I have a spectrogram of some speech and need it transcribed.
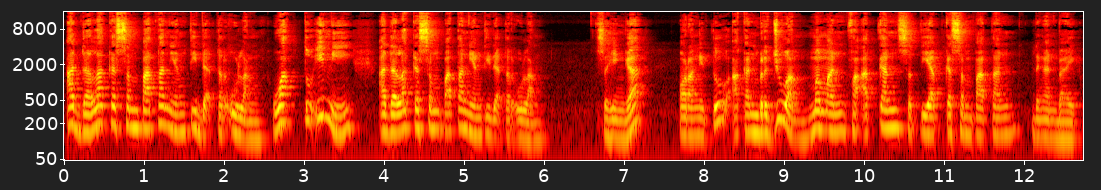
adalah kesempatan yang tidak terulang. Waktu ini adalah kesempatan yang tidak terulang. Sehingga orang itu akan berjuang memanfaatkan setiap kesempatan dengan baik.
